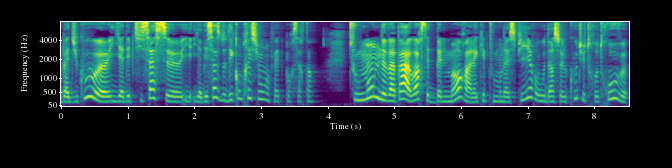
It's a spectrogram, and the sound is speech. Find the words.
bah du coup, il y a des petits sas, il y a des sas de décompression en fait pour certains. Tout le monde ne va pas avoir cette belle mort à laquelle tout le monde aspire, où d'un seul coup tu te retrouves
